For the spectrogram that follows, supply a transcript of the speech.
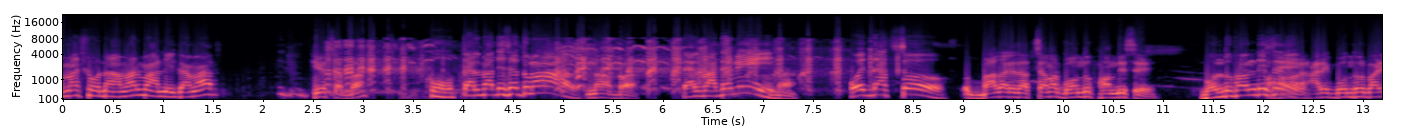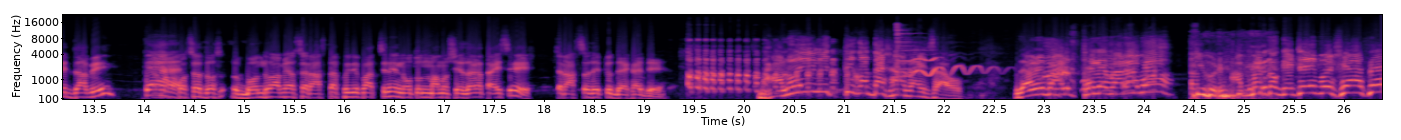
আমার সোনা আমার মানিক আমার। কি আব্বা? খুব তেল বাদিছে তোমার? না আব্বা। তেল বাদেনি না। ওই যাচ্ছ? বাজারে যাচ্ছে আমার বন্ধু ফোন দিছে। বন্ধু ফোন দিছে? হয়, আরেক বন্ধুর বাড়িতে যাবি? বন্ধু আমি হচ্ছে রাস্তা খুঁজে পাচ্ছি না নতুন মানুষ এ জায়গাতে আইছে তা রাস্তাতে একটু দেখাই দে। ভালোই মিথ্যি কথা সাজাইছাও। যে আমি বাড়ির থেকে বাড়াবো আব্বা তো গেটেই বসে আছে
